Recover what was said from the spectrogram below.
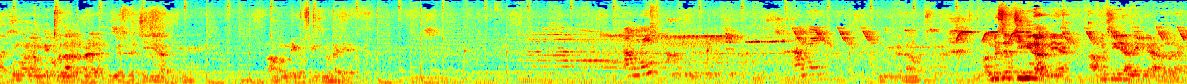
आई थिंक हमें अम्मी को बुलाना पड़ेगा क्योंकि उसमें चीनी डालनी है। आप अम्मी को प्लीज़ बुलाइए। अम्मी अम्मी अम्मी का नाम है अम्मी सिर्फ़ चीनी डालनी है। आपको चीनी डालने के लिए आना पड़ेगा।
